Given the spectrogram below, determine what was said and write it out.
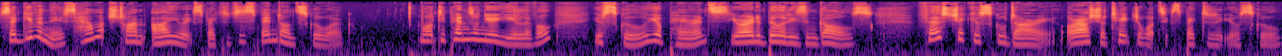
So, given this, how much time are you expected to spend on schoolwork? Well, it depends on your year level, your school, your parents, your own abilities and goals. First, check your school diary or ask your teacher what's expected at your school.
